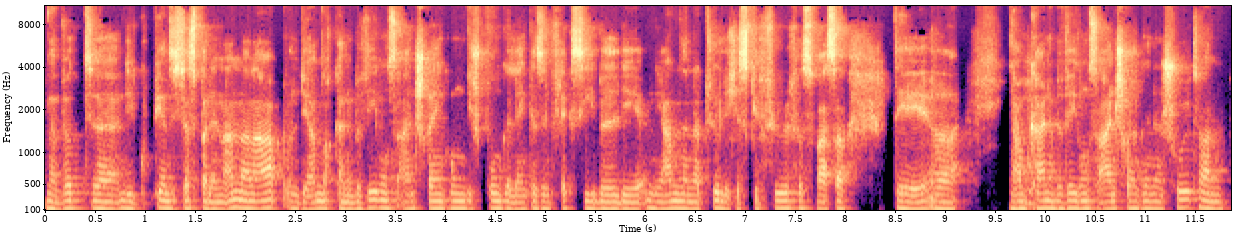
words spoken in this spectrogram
man wird, äh, die kopieren sich das bei den anderen ab und die haben noch keine Bewegungseinschränkungen, die Sprunggelenke sind flexibel, die, die haben ein natürliches Gefühl fürs Wasser, die äh, haben keine Bewegungseinschränkungen in den Schultern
